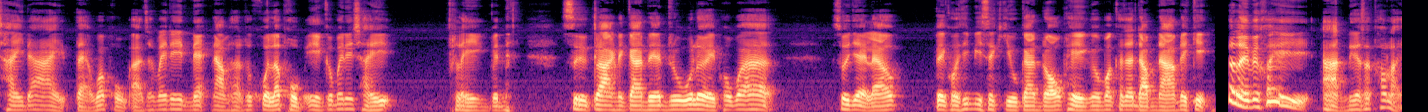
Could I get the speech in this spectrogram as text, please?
ใช้ได้ แต่ว่าผมอาจจะไม่ได้แนะนำสำหรับทุกคนและผมเองก็ไม่ได้ใช้เพลงเป็นสื่อกลางในการเรียนรู้เลย เพราะว่าส่วนใหญ่แล้วเป็นคนที่มีสกิลการร้องเพลงมันก็จะดำน้ำได้เก่งก็เลยไม่ค่อยอ่านเนื้อสักเท่าไหร่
